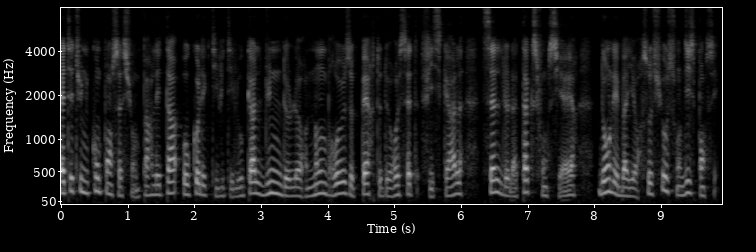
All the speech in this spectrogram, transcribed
était une compensation par l'État aux collectivités locales d'une de leurs nombreuses pertes de recettes fiscales, celle de la taxe foncière, dont les bailleurs sociaux sont dispensés.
